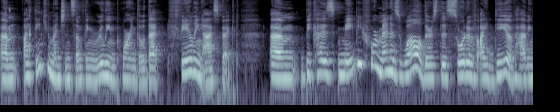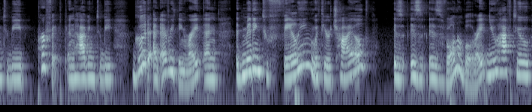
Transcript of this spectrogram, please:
Um, I think you mentioned something really important though, that failing aspect. Um, because maybe for men as well, there's this sort of idea of having to be perfect and having to be good at everything, right? And admitting to failing with your child is is is vulnerable, right? You have to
